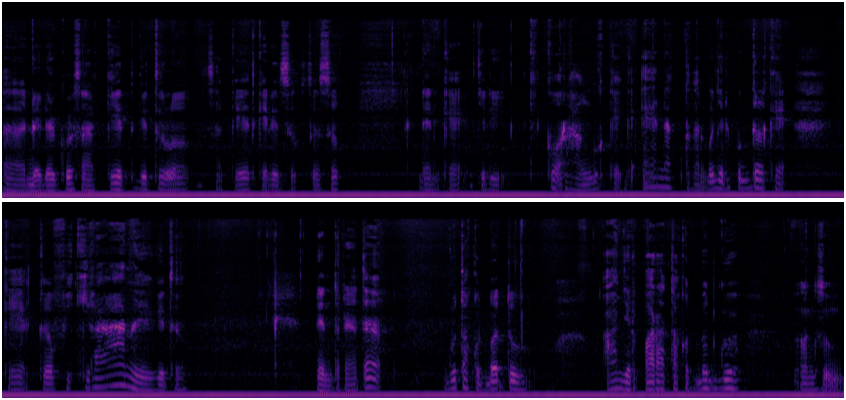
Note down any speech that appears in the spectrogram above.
uh, dada gue sakit gitu loh sakit kayak ditusuk-tusuk dan kayak jadi kok rahang gue kayak gak enak. Tangan gue jadi pegel kayak kayak kepikiran aja gitu. Dan ternyata gue takut banget tuh. Anjir parah takut banget gue langsung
